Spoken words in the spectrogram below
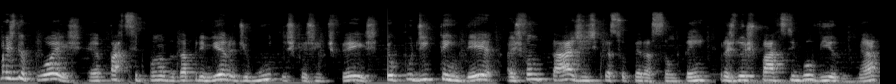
Mas depois, é, participando da primeira de muitas que a gente fez, eu pude entender as vantagens que essa operação tem para as duas partes envolvidas. Né?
